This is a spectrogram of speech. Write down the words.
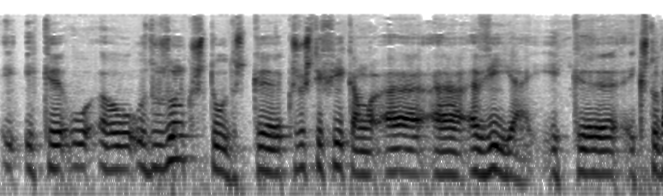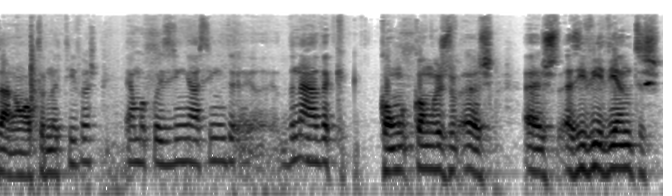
e, que o, o, os únicos estudos que, que justificam a, a, a, via e que, e que estudaram alternativas é uma coisinha assim de, de nada, que, com, com as, as, as, as, evidentes,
